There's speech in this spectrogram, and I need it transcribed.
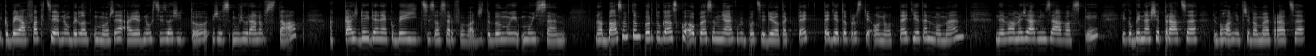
jakoby já fakt chci jednou bydlet u moře a jednou chci zažít to, že můžu ráno vstát a každý den jakoby jít si zasurfovat, že to byl můj, můj sen. No a byla jsem v tom Portugalsku a úplně jsem měla jakoby pocit, jo, tak teď, teď je to prostě ono, teď je ten moment, nemáme žádný závazky, jakoby naše práce, nebo hlavně třeba moje práce,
